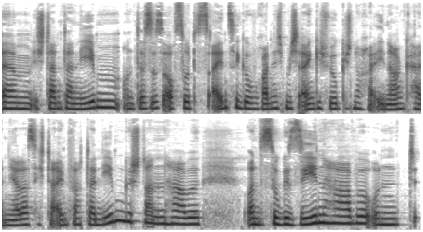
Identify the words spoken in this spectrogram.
Ähm, ich stand daneben und das ist auch so das Einzige, woran ich mich eigentlich wirklich noch erinnern kann, ja, dass ich da einfach daneben gestanden habe und es so gesehen habe und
